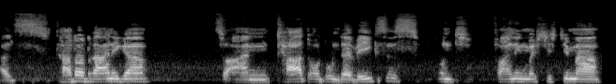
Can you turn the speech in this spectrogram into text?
als Tatortreiniger zu einem Tatort unterwegs ist. Und vor allen Dingen möchte ich dir mal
